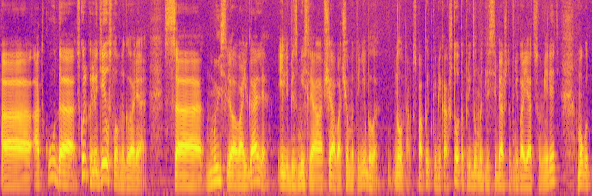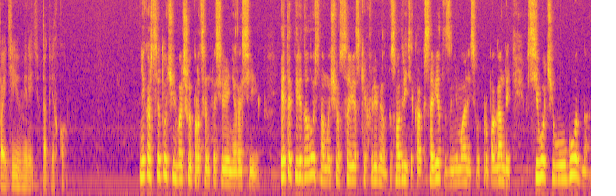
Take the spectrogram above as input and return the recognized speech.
А, откуда, сколько людей, условно говоря, с мыслью о Вальгале или без мысли а вообще об о чем это ни было, ну там с попытками как что-то придумать для себя, чтобы не бояться умереть, могут пойти и умереть так легко? Мне кажется, это очень большой процент населения России. Это передалось нам еще с советских времен. Посмотрите, как советы занимались вот пропагандой всего чего угодно,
